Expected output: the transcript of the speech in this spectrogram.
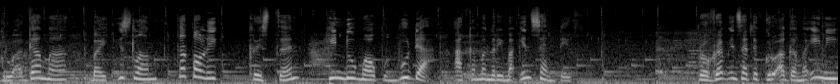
guru agama, baik Islam, Katolik, Kristen, Hindu maupun Buddha akan menerima insentif. Program insentif guru agama ini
